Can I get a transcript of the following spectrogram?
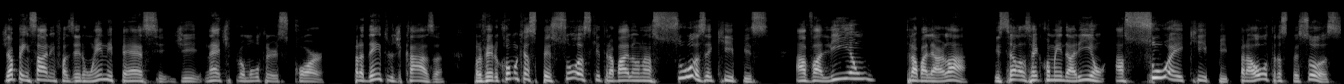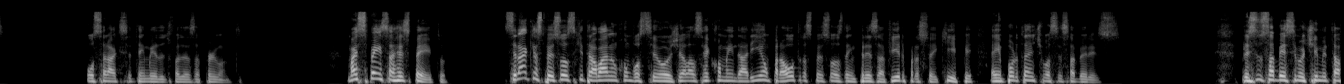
Já pensaram em fazer um NPS de Net Promoter Score para dentro de casa, para ver como que as pessoas que trabalham nas suas equipes avaliam trabalhar lá? E se elas recomendariam a sua equipe para outras pessoas? Ou será que você tem medo de fazer essa pergunta? Mas pensa a respeito. Será que as pessoas que trabalham com você hoje, elas recomendariam para outras pessoas da empresa vir para sua equipe? É importante você saber isso. Preciso saber se meu time está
